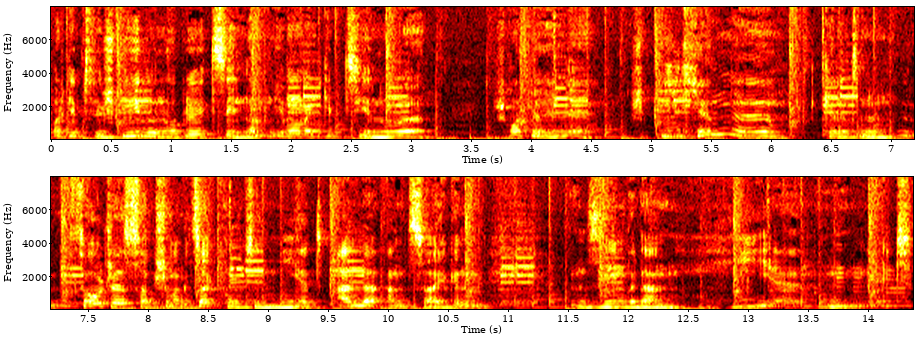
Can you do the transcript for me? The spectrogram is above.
Was gibt es für Spiele? Nur Blödsinn. Ne? Im Moment gibt es hier nur Schrottelspielchen. Äh, Skeleton Soldiers habe ich schon mal gezeigt, funktioniert. Alle Anzeigen sehen wir dann hier mit.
